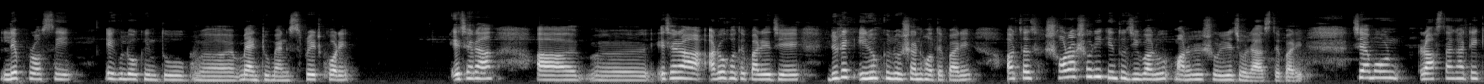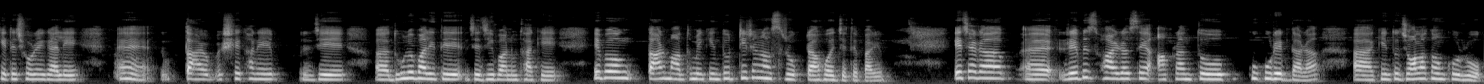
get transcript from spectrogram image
লেপ্রসি এগুলো কিন্তু ম্যান টু ম্যান স্প্রেড করে। এছাড়া এছাড়া আরও হতে পারে যে ডিরেক্ট ইনোকুলেশন হতে পারে, অর্থাৎ সরাসরি কিন্তু জীবাণু মানুষের শরীরে চলে আসতে পারে। যেমন রাস্তাঘাটে কেটে ছড়ে গেলে হ্যাঁ তার সেখানে যে ধুলোবালিতে যে জীবাণু থাকে এবং তার মাধ্যমে কিন্তু টিটানাস রোগটা হয়ে যেতে পারে। এছাড়া রেবিস ভাইরাসে আক্রান্ত কুকুরের দ্বারা কিন্তু জলাতঙ্ক রোগ,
